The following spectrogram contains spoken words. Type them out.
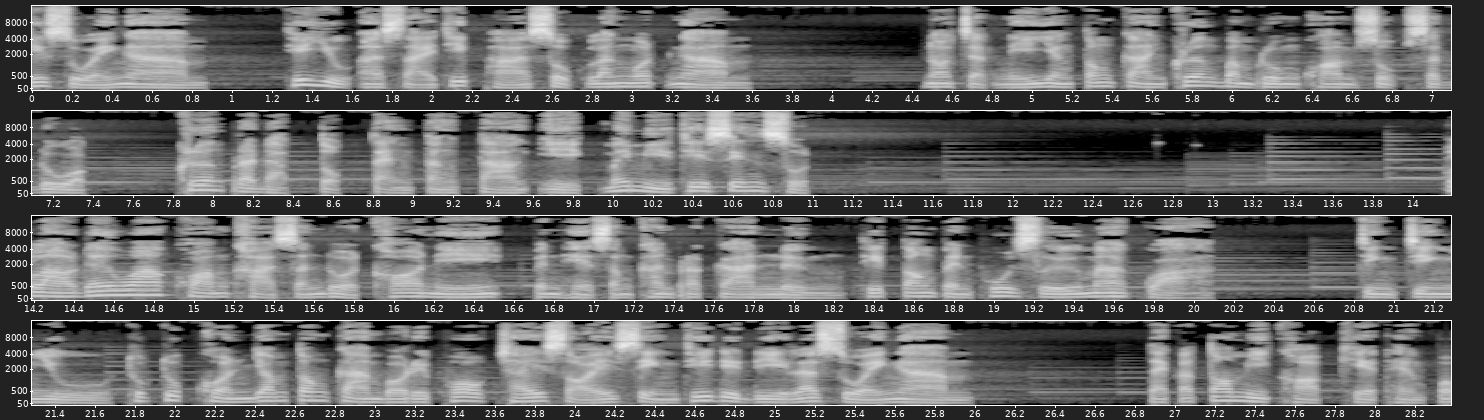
ที่สวยงาม ที่อยู่อาศัยที่ผาสุกและงดงาม นอกจากนี้ยังต้องการเครื่องบำรุงความสุขสะดวก เครื่องประดับตกแต่งต่าง ๆ อีกไม่มีที่สิ้นสุด กล่าวได้ว่าความขาดสันโดษข้อนี้เป็นเหตุสำคัญประการหนึ่งที่ต้องเป็นผู้ซื้อมากกว่าจริง ๆ อยู่ทุกๆ คนย่อมต้องการบริโภคใช้สอยสิ่งที่ดี ๆ และสวยงาม แต่ก็ต้องมีขอบเขตแห่งป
